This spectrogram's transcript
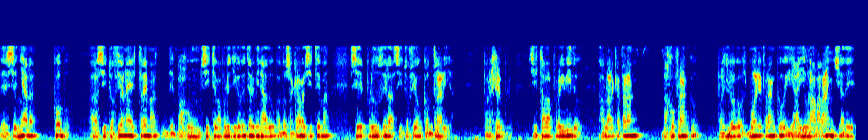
Eh, señala cómo a situaciones extremas bajo un sistema político determinado, cuando se acaba el sistema, se produce la situación contraria. Por ejemplo, si estaba prohibido hablar catalán bajo Franco, pues luego muere Franco y hay una avalancha de,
